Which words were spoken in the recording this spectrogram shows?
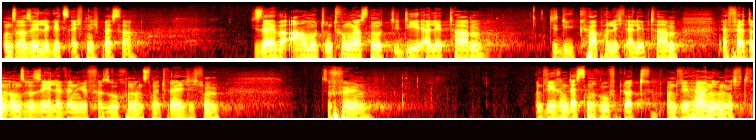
unserer Seele geht es echt nicht besser. Dieselbe Armut und Hungersnot, die die erlebt haben, die die körperlich erlebt haben, erfährt dann unsere Seele, wenn wir versuchen, uns mit Weltlichem zu füllen. Und währenddessen ruft Gott und wir hören ihn nicht.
